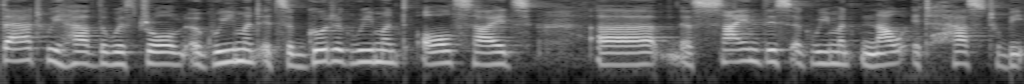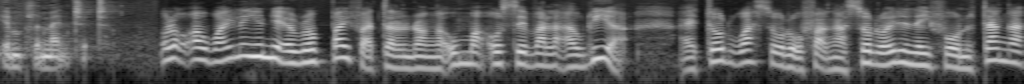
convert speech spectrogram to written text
that, we have the withdrawal agreement. It's a good agreement. All sides uh, signed this agreement. Now it has to be implemented. Olo au waile uni Europa i whatarananga uma o se wala aulia. Ai toru waso ro whanga solo ele nei whonutanga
